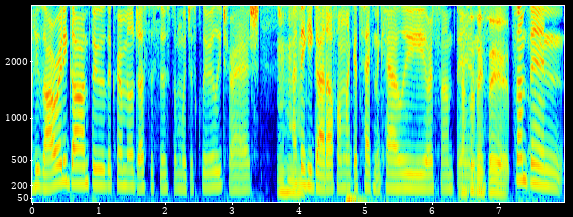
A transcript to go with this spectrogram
he's already gone through the criminal justice system, which is clearly trash. I think he got off on like a technicality or something. Mm-hmm. That's what they said. Something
